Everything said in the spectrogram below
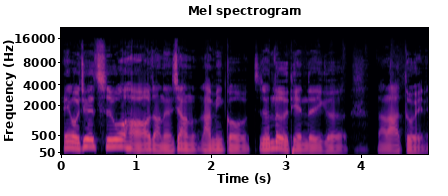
哎、我觉得吃货好好长得像拉米狗，就是乐天的一个拉拉队呢。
